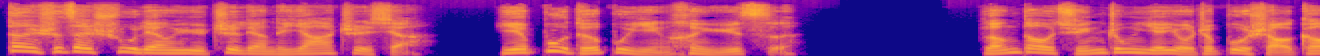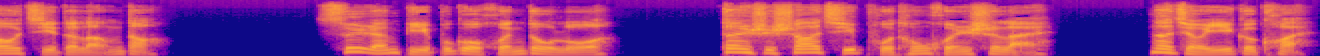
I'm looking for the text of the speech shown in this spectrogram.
但是在数量与质量的压制下，也不得不饮恨于此。狼道群中也有着不少高级的狼道，虽然比不过魂斗罗，但是杀起普通魂师来那叫一个快。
